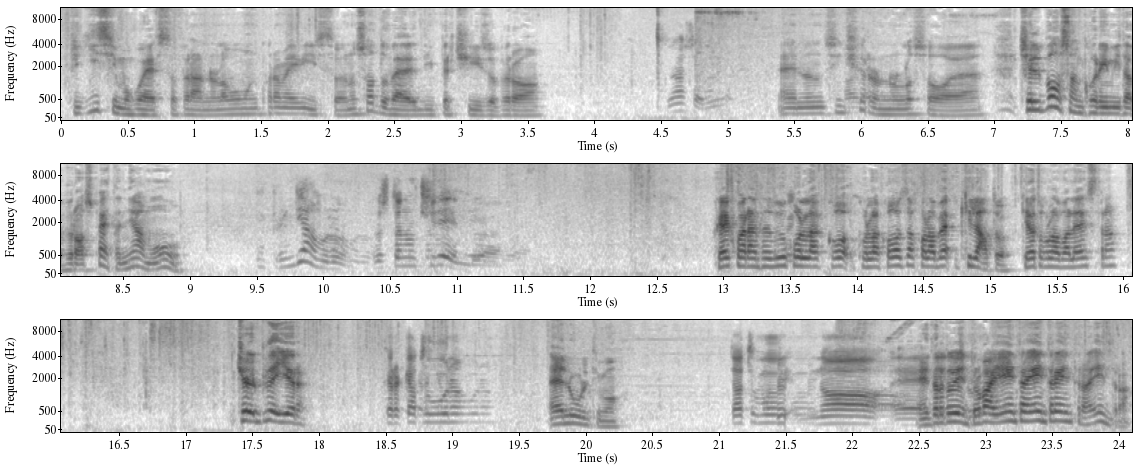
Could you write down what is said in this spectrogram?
Fighissimo questo, fra, non l'avevo ancora mai visto. Non so dov'è di preciso, però. Non so dire. Eh, non, sincero non lo so, eh. C'è il boss ancora in vita, però. Aspetta, andiamo. oh. Eh, prendiamolo. Lo stanno uccidendo, eh. Ok, 42 con la, co- con la cosa, con la... Chilato. Chilato con la balestra. C'è il player. Craccato uno. È l'ultimo. No, è... È entrato dentro, vai, entra, entra, entra, entra.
